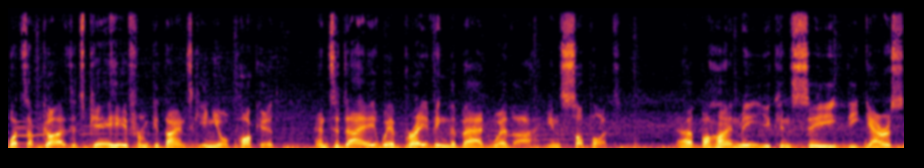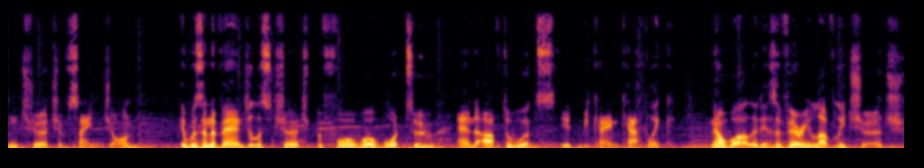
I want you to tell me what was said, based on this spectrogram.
What's up guys, it's Pierre here from Gdańsk in your pocket and today we're braving the bad weather in Sopot. Uh, behind me you can see the Garrison Church of St. John. It was an evangelist church before World War II and afterwards it became Catholic. Now while it is a very lovely church,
